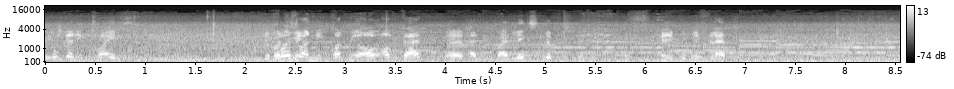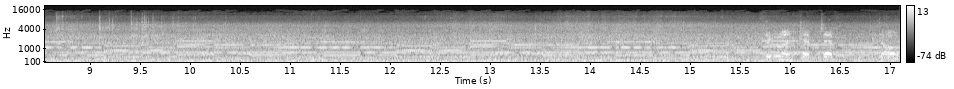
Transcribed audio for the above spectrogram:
bait. Look at it twice. The What first one he caught me off, off guard Right. and my leg slipped and he put me flat. Second one tap tap down.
